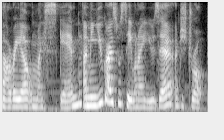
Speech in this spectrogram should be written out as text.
barrier on my skin. I mean, you guys will see when I use it, I just drop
